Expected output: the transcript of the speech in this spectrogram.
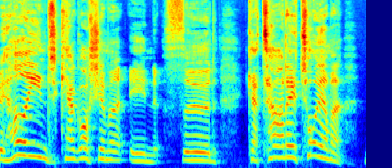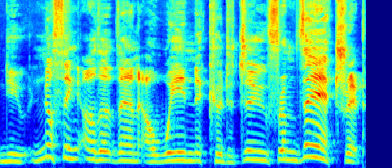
Behind Kagoshima in third, Kataller Toyama knew nothing other than a win could do from their trip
